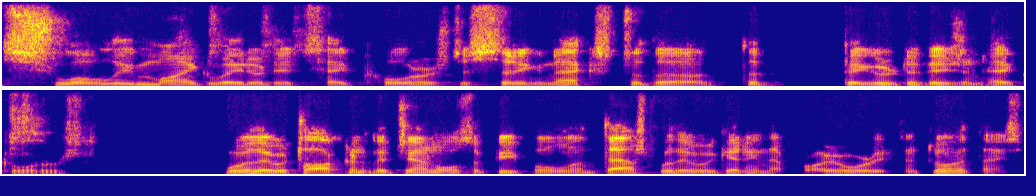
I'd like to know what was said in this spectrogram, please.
slowly migrated its headquarters to sitting next to the, the bigger division headquarters where they were talking to the generals and people, and that's where they were getting their priorities and doing things.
